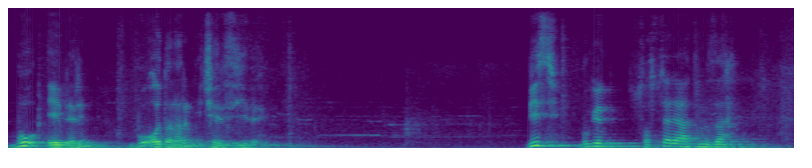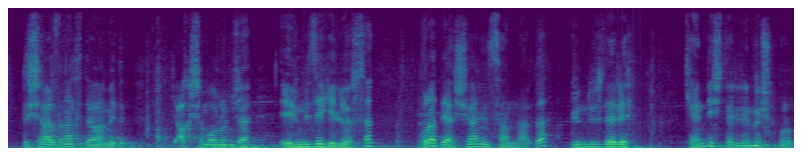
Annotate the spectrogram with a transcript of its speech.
bu evlerin, bu odaların içerisiydi. Biz bugün sosyal hayatımıza dışarıda nasıl devam edip akşam olunca evimize geliyorsak burada yaşayan insanlar da gündüzleri kendi işleriyle meşgul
